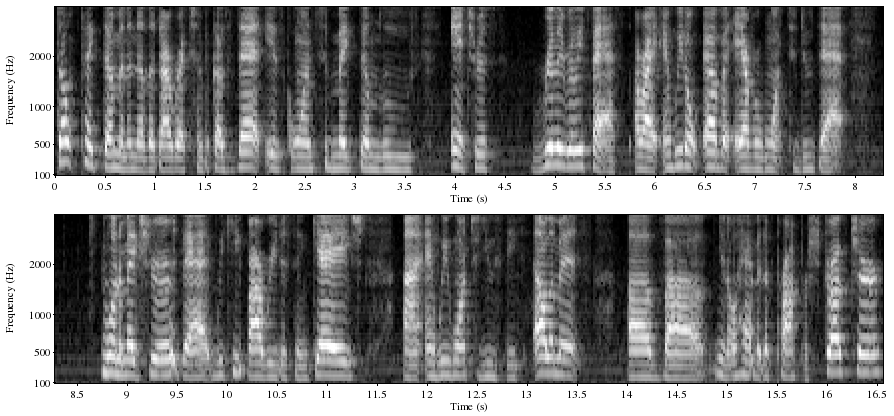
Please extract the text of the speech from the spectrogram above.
don't take them in another direction because that is going to make them lose interest really, really fast. All right. And we don't ever, ever want to do that. We want to make sure that we keep our readers engaged uh, and we want to use these elements of, uh, you know, having a proper structure,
